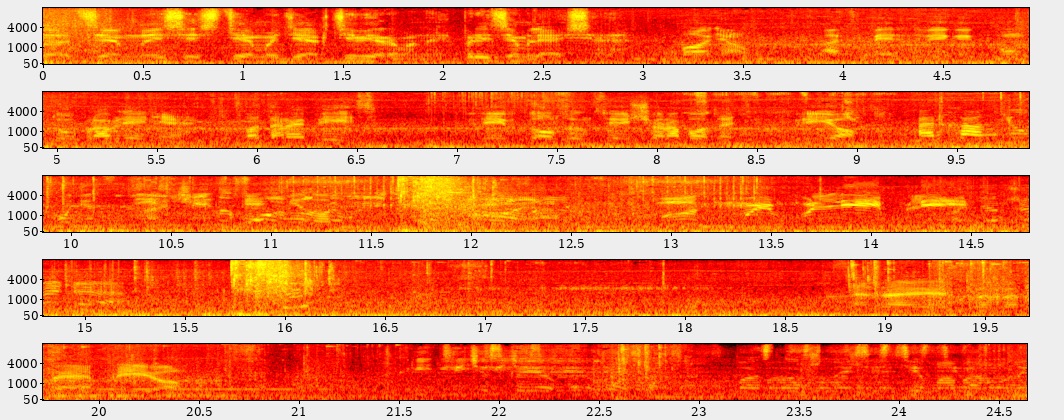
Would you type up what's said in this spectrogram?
Надземные системы деактивированы. Приземляйся. Понял. А теперь двигай к пункту управления. Поторопись. Лифт должен все еще работать. Прием. Архангел будет здесь через пять минут. Вот мы влипли. Снижаю ВВП. Прием. Критическая угроза. Воздушная система обороны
